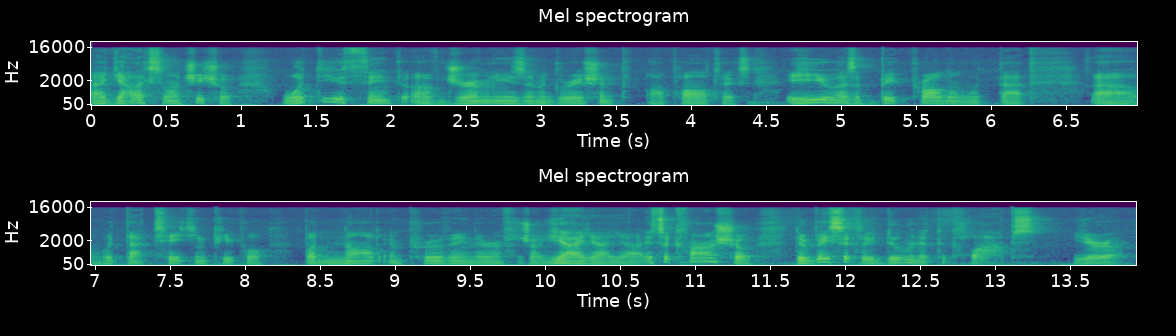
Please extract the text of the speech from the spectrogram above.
Uh, Galaxy One Chycho, what do you think of Germany's immigration uh, politics? EU has a big problem with that, uh, with that taking people, but not improving their infrastructure. Yeah, yeah, yeah. It's a clown show. They're basically doing it to collapse Europe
